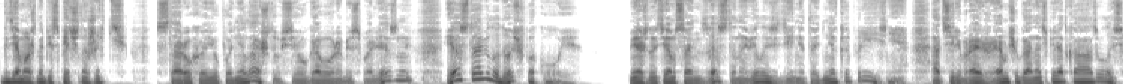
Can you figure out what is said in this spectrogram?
где можно беспечно жить. Старуха Ю поняла, что все уговоры бесполезны, и оставила дочь в покое. Между тем Саньдзе становилась день ото дня капризнее. От серебра и жемчуга она теперь отказывалась.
